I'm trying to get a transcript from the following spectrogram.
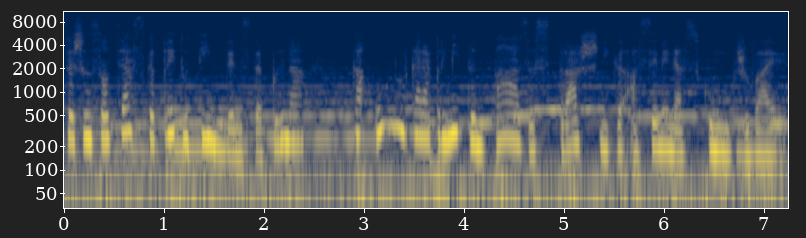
să-și însoțească pretutindeni stăpâna ca unul care a primit în pază strașnică asemenea scump juvaer.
